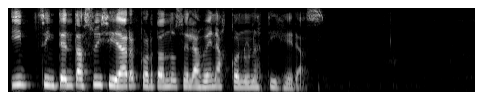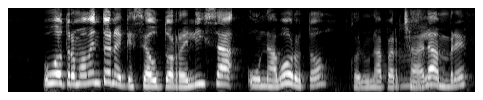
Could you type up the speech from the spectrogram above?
y se intenta suicidar cortándose las venas con unas tijeras. Hubo otro momento en el que se autorrealiza un aborto con una percha de alambre,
